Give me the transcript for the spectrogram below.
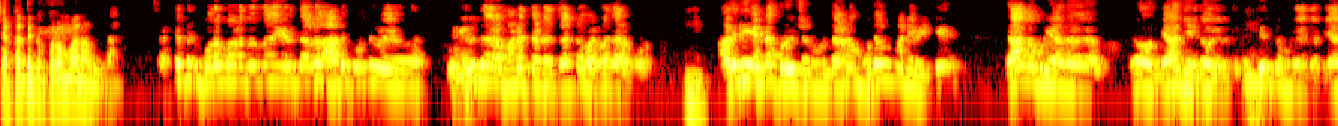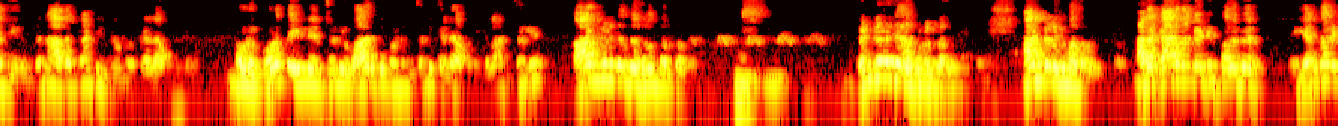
சட்டத்துக்கு புறம்பானதுதான் சட்டத்துக்கு புறம்பானது தான் இருந்தாலும் அதுக்கு வந்து இருதார மனத்தட சட்டம் வெள்ளக்கார போடும் ம். அதுலயும் என்ன ப்ரொவிஷன் கொடுத்தாங்கன்னா முதல் மனைவிக்கு தாங்க முடியாத வியாதி ஏதோ இருக்குது. தீர்க்க முடியாத வியாதி இருந்ததுன்னா அதை காட்டி இன்னொன்று கல்யாணம் பண்ணிக்கலாம் அவளுக்கு குழந்தை இல்லைன்னு சொல்லி வாரிசு பண்ணுன்னு சொல்லி கல்யாணம் பண்ணிக்கலாம்னு சொல்லி ஆண்களுக்கு அந்த சுதந்திரத்தை. பெண்களுக்கு அதை கொடுக்கல ஆண்களுக்கு மாத்திரம். அதை காரணம் காட்டி பல பேர் என் மாதிரி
